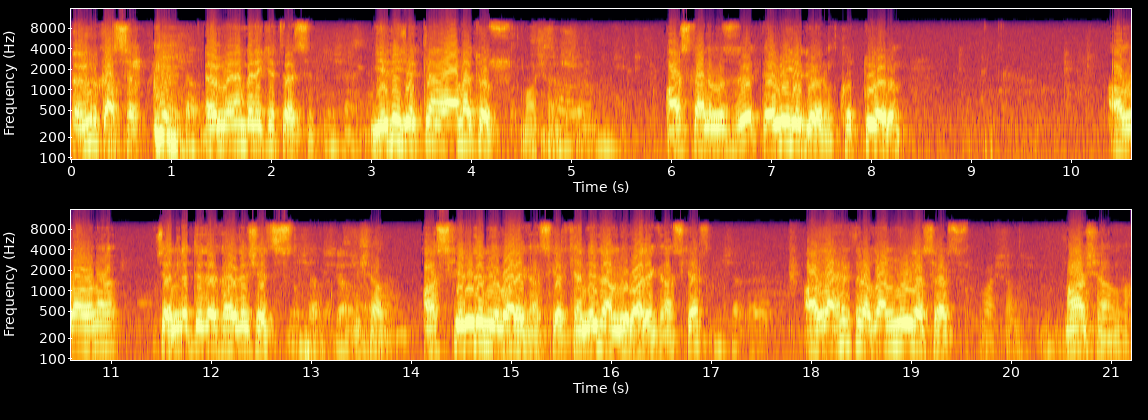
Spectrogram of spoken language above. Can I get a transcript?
ömür katsın. Ömrüne bereket versin. Yedi cetten rahmet olsun. Maşallah. Aslanımızı tebrik ediyorum, kutluyorum. Allah onu cennette de kardeş etsin. İnşallah. Askeri de mübarek asker, kendi de mübarek asker. Allah her taraftan nurla sarsın. Maşallah. Maşallah.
